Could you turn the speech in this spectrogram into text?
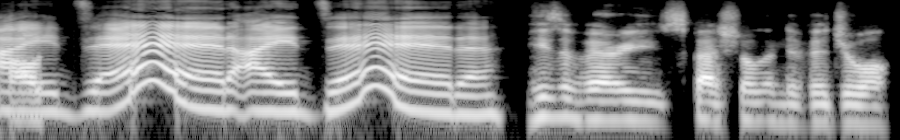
I did. I did. He's a very special individual.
